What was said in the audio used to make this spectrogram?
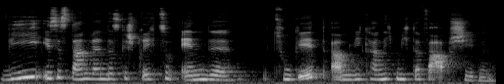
Wie ist es dann, wenn das Gespräch zum Ende zugeht? Ähm, wie kann ich mich da verabschieden?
